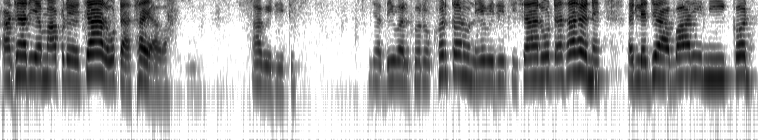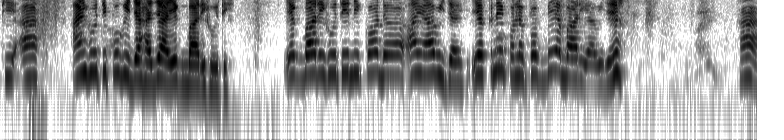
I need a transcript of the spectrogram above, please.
અઢારિયામાં આપણે ચાર ઓટા થાય આવા, આવી રીતે. જ્યાં દિવાલ ભરો ખડકાણું ને એવી રીતે ચાર ઓટા થાય ને, એટલે જા બારીની કડથી આ અહીં સુધી પૂગી જાય જા એક બારી સુધી એક બારી સુધીની કડ અહીં આવી જાય, એક નહીં પણ લગભગ બે બારી આવી જાય, હા.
